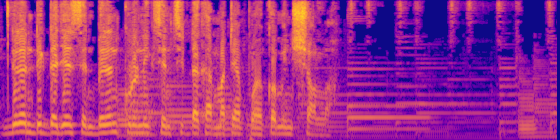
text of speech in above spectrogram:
Di leen dig daje seen beneen chronique seen site dakarmatin.com inshallah thank you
